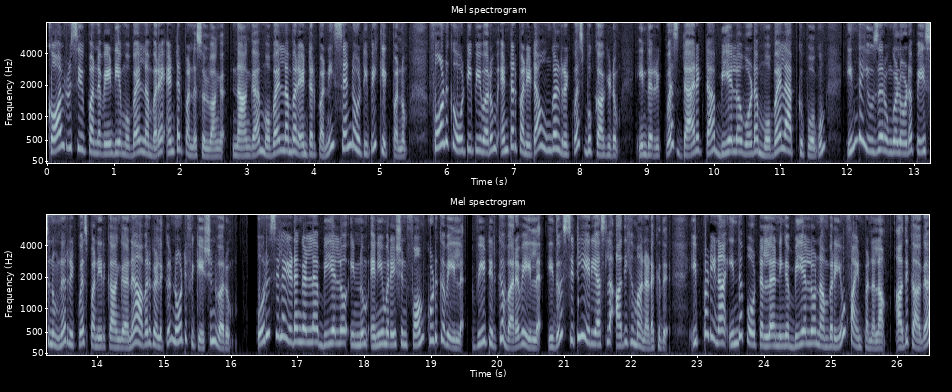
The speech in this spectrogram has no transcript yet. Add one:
கால் ரிசீவ் பண்ண வேண்டிய மொபைல் நம்பரை என்டர் பண்ண சொல்லுவாங்க. நாங்க மொபைல் நம்பர் என்டர் பண்ணி சென்ட் ஓடிபி கிளிக் பண்ணும். போனுக்கு ஓடிபி வரும் என்டர் பண்ணிட்டா உங்கள் ரிக்வெஸ்ட் புக் ஆகிடும். இந்த ரிக்வெஸ்ட் டைரக்டா பிஎல்ஓவோட மொபைல் ஆப்க்கு போகும். இந்த யூசர் உங்களோட பேசணும்னு ரிக்வஸ்ட் பண்ணிருக்காங்கன்னு அவர்களுக்கு நோட்டிபிகேஷன் வரும். ஒரு சில இடங்கள்ல பிஎல்ஓ இன்னும் எனியூமரேஷன் ஃபார்ம் கொடுக்கவே இல்ல. வீட்டிற்கு வரவே இல்ல. இது சிட்டி ஏரியாஸ்ல அதிகமா நடக்குது. இப்படினா இந்த போர்ட்டல்ல நீங்க பிஎல்ஓ நம்பரையும் ஃபைண்ட் பண்ணலாம். அதுக்காக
